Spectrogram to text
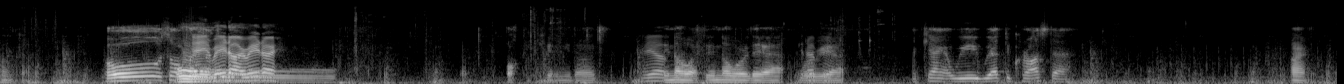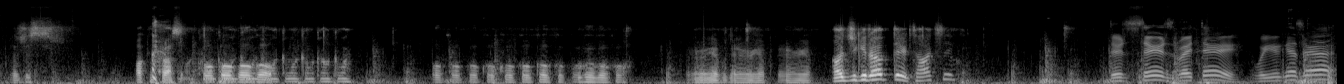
Okay. Oh, so. Hey, radar, radar. Ooh. Fucking kidding me, dog. Hurry They know what? They know where they at. Get where we here. at. I can't. We we have to cross that. Alright. Let's just fucking cross it. Go, go, go, go. Come on, come on, come on, come on. Go, go, go, go, go, go, go, go, go, go, go, go. Hurry up, we gotta hurry up, we gotta hurry up. How'd you get up there, toxic? There's stairs right there. Where you guys are at?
